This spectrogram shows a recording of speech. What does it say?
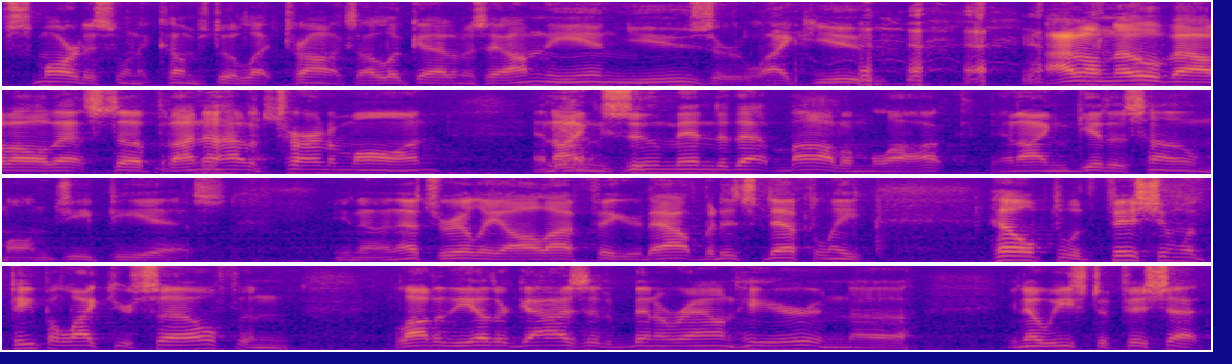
smartest when it comes to electronics. I look at them and say, I'm the end user like you. I don't know about all that stuff, but I know how to turn them on, and yeah. I can zoom into that bottom lock, and I can get us home on GPS. You know, and that's really all I figured out. But it's definitely helped with fishing with people like yourself and a lot of the other guys that have been around here and. Uh, you know, we used to fish that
